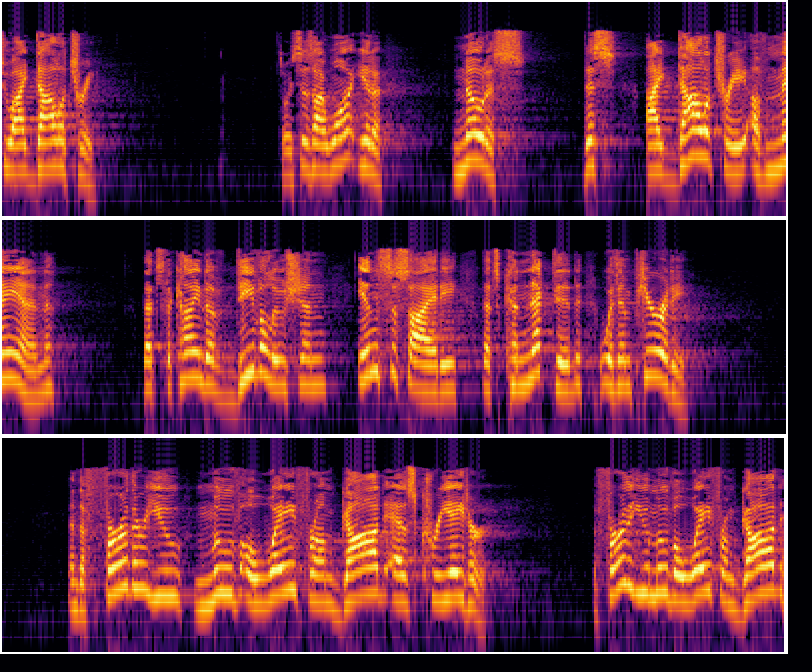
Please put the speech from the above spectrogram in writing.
to idolatry. So he says, I want you to notice this idolatry of man that's the kind of devolution in society that's connected with impurity. And the further you move away from God as creator, the further you move away from God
